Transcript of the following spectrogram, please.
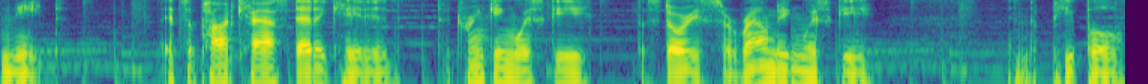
Neat. It's a podcast dedicated to drinking whiskey, the stories surrounding whiskey, and the people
